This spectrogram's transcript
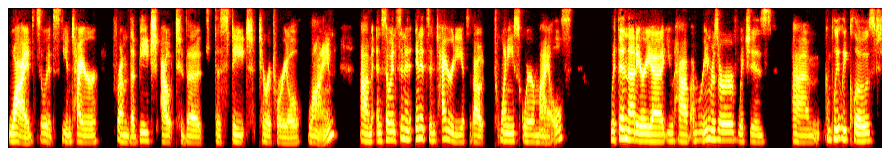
wide. So it's the entire from the beach out to the, the state territorial line. Um, and so it's in, in its entirety, it's about 20 square miles. Within that area, you have a marine reserve, which is um, completely closed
